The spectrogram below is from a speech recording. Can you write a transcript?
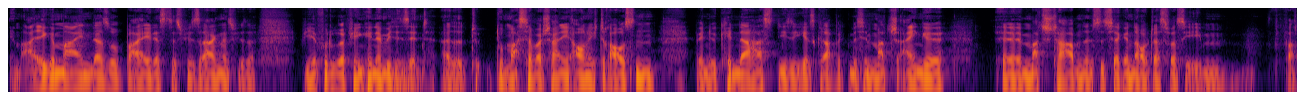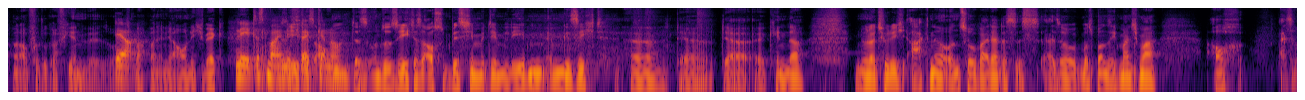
im Allgemeinen da so bei, dass, dass wir sagen, dass wir, wir fotografieren Kinder, wie sie sind. Also du, du machst ja wahrscheinlich auch nicht draußen, wenn du Kinder hast, die sich jetzt gerade mit ein bisschen Matsch eingematscht haben, dann ist es ja genau das, was sie eben was man auch fotografieren will. So, Ja. Das macht man ja auch nicht weg. Nee, das mache ich nicht weg, genau. Auch, das, und so sehe ich das auch so ein bisschen mit dem Leben im Gesicht äh, der, der äh, Kinder. Nur natürlich Akne und so weiter, das ist, also muss man sich manchmal auch, also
